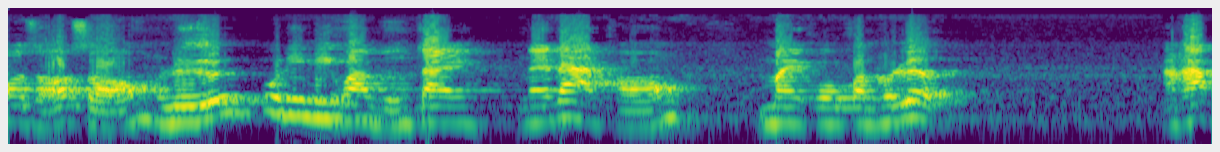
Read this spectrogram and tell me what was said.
วสสองหรือผู้ที่มีความสนใจในด้านของไมโครคอนโทรลเลอร์นะครับ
